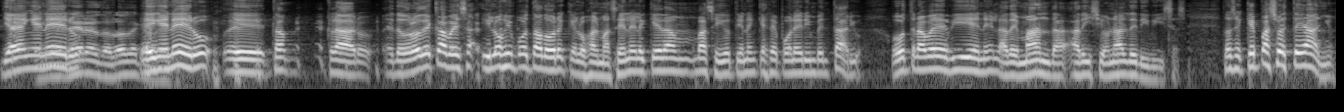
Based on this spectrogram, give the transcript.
ya en En enero, enero el dolor de en enero, eh, tam- claro, el dolor de cabeza y los importadores que los almacenes le quedan vacíos tienen que reponer inventario. Otra vez viene la demanda adicional de divisas. Entonces, ¿qué pasó este año?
